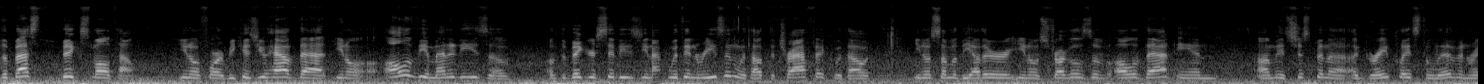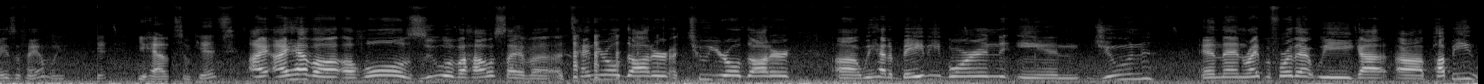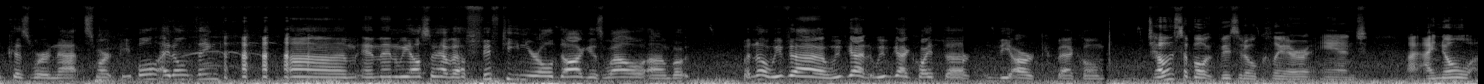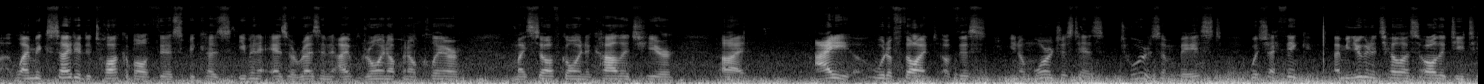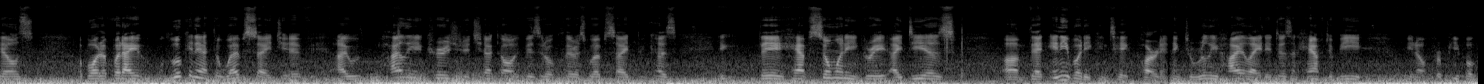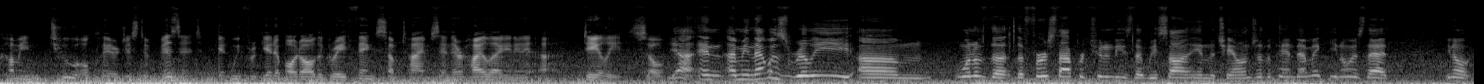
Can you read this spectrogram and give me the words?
the best big small town you know, for it because you have that, you know, all of the amenities of of the bigger cities, you know, within reason, without the traffic, without, you know, some of the other, you know, struggles of all of that, and um, it's just been a, a, great place to live and raise a family. You have some kids? I, I have a, a whole zoo of a house. I have a 10 year old daughter, a two year old daughter. Uh, we had a baby born in June and then right before that, we got a puppy because we're not smart people, I don't think. um, and then we also have a 15-year-old dog as well. Um, but but no, we've uh, we've got we've got quite the the ark back home. Tell us about Visit Eau Claire, and I, I know I'm excited to talk about this because even as a resident, I'm growing up in Eau Claire, myself going to college here. Uh, I would have thought of this, you know, more just as tourism based, which I think, I mean, you're going to tell us all the details about it, but I, looking at the website, I highly encourage you to check out Visit Eau Claire's website because they have so many great ideas um, that anybody can take part in. I think to really highlight, it doesn't have to be, you know, for people coming to Eau Claire just to visit. We forget about all the great things sometimes, and they're highlighting it. Uh, daily. So yeah, and I mean that was really um, one of the the first opportunities that we saw in the challenge of the pandemic. You know, is that you know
